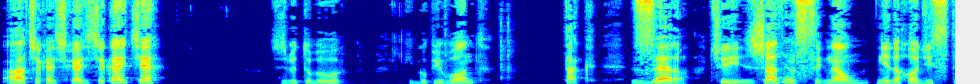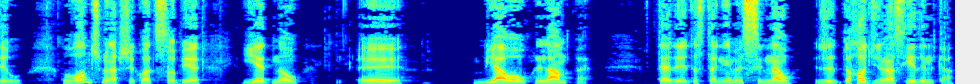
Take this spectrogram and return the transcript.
A, czekajcie, czekajcie, czekajcie. Czyżby tu był głupi błąd? Tak, 0 czyli żaden sygnał nie dochodzi z tyłu. Włączmy na przykład sobie jedną yy, białą lampę. Wtedy dostaniemy sygnał, że dochodzi do nas jedynka.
